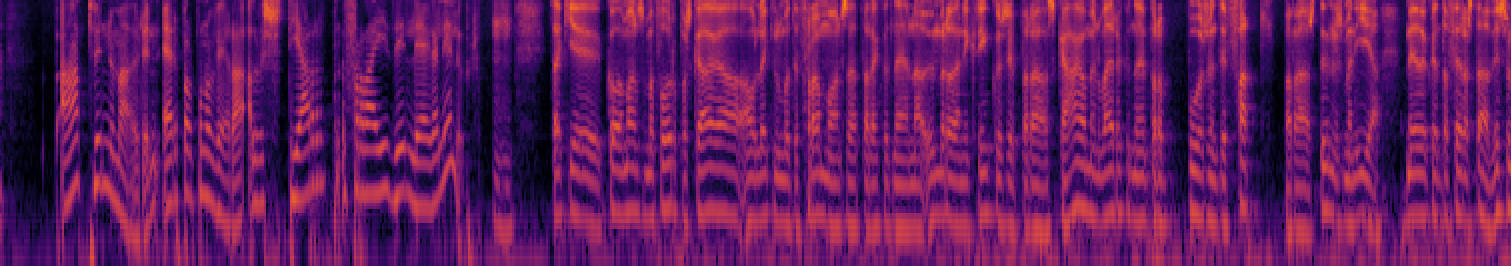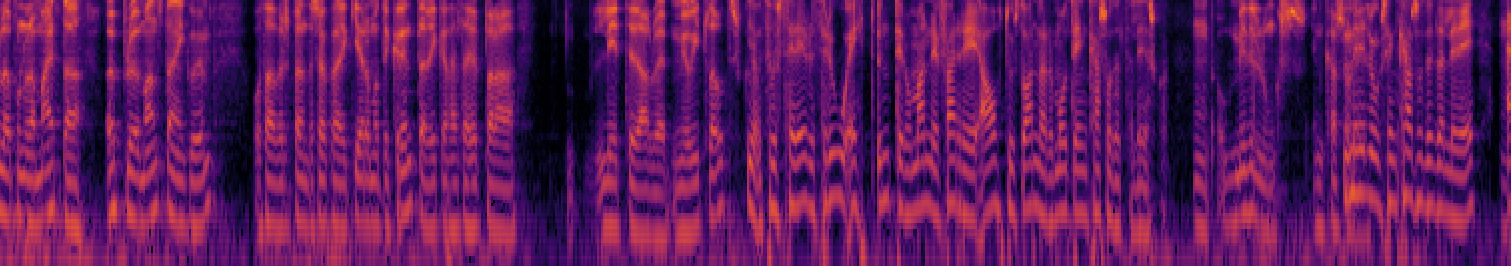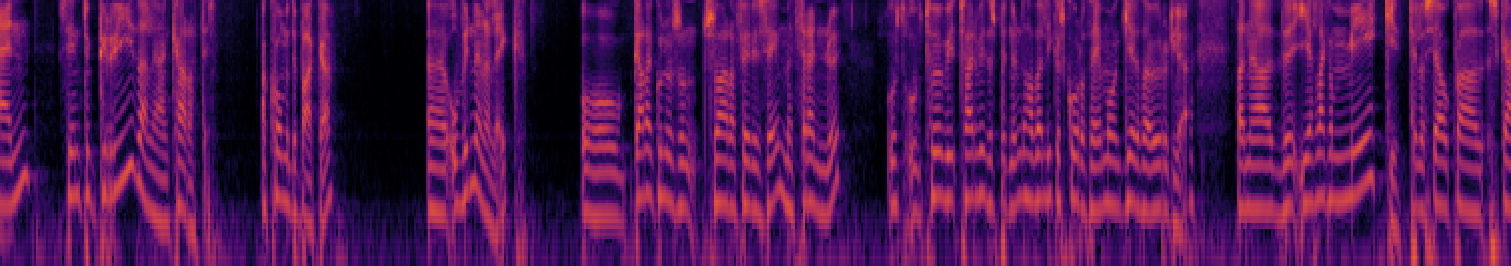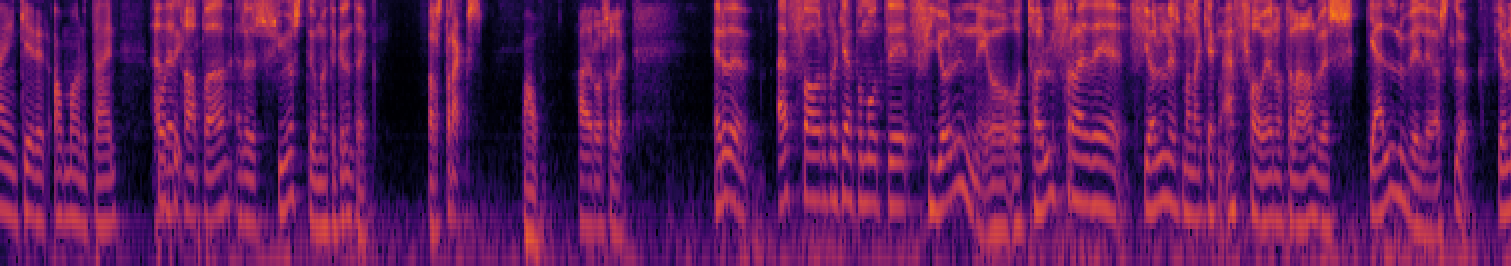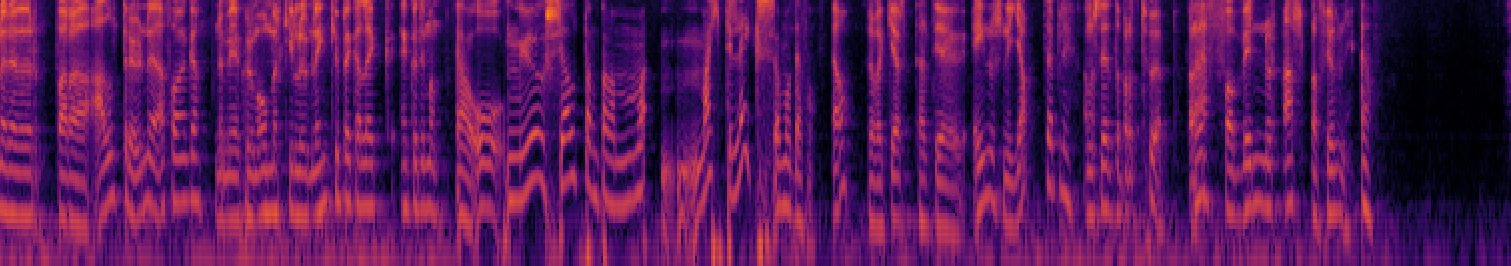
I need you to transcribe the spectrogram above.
atvinnumadurinn er bara búin að vera alveg stjarnfræðilega lélugur. Mm -hmm. Það ekki góða mann sem að fóru upp á skaga á leikinu motið fram og hann sagði bara einhvern veginn að umræðan í kringu sig bara að skagamenn væri einhvern veginn bara búið svo undir fall, bara stuðnismenn í að með auðvitað að fyrra stað, vissulega búin að mæta upplöfum anstæðingum og það verður spennand að sjá hvað þið gera motið Grindavík en þetta hefur bara litið alveg mjög ítla út sko. Já, þú veist, þeir eru þrjú eitt undir og manni færri á 8000 og annar mótið einn kassodeltaliði sko. mm, og miðlungs inkassoliði miðlungs inkassoliði mm. en síndu gríðarlegan karakter að koma tilbaka uh, og vinna hennar leik. Og Garðar Gunnarsson svara fyrir sig með þrennu. Og, tvær vítaspinnur það var líka skor á þeim og hann gerir það öruglega þannig að ég hlaka mikið til að sjá hvað skæinn gerir á mánudaginn. Ef þeir tapa er það sjöstum eftir Grindavík. Bara strax wow. það er rosalegt Herruðu, FH eru frá að keppa móti fjölni og, og tölfræði fjölnismanna gegn FH er náttúrulega alveg skjálfilega slögg. Fjölnir hefur bara aldrei unnið FH-enga nefnum í einhverjum ómerkilugum lengjubikaleg einhvern tíman. Já, og mjög sjaldan bara mætti leiks á móti FH. Já, þeir hafa gert, held ég, einu sinni jafntefni, annars er þetta bara töp. Bara ja. FH vinnur alltaf fjölni. Já.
